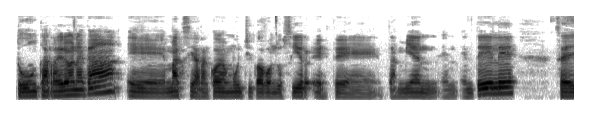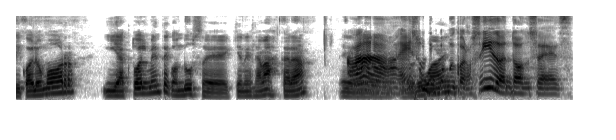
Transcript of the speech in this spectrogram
tuvo un carrerón acá. eh, Maxi arrancó de muy chico a conducir este, también en, en tele. Se dedicó al humor y actualmente conduce ¿Quién es la máscara? eh, ah, es un tipo muy conocido entonces.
